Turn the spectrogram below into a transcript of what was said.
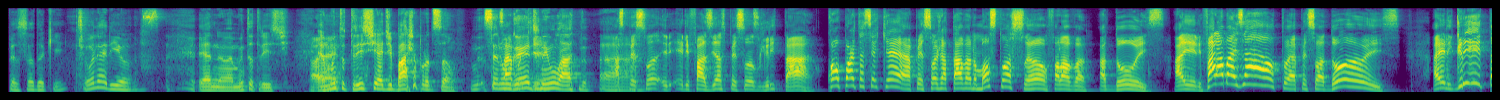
pensando aqui. Eu olharia. É, não, é muito triste. Olha é aí. muito triste e é de baixa produção. Você não Sabe ganha de nenhum lado. As Ah, pessoas, ele, fazia as pessoas gritar. Qual porta você quer? A pessoa já tava numa situação, falava a dois. Aí ele, fala mais alto. Aí a pessoa, dois. Aí ele, grita!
